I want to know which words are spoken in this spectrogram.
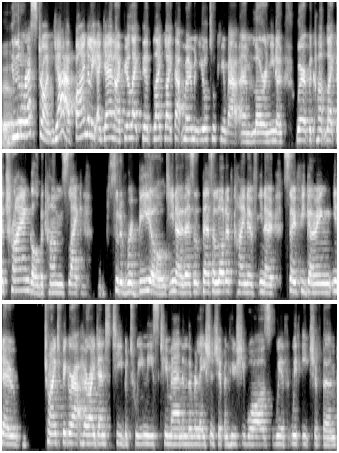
Yeah. In the restaurant, yeah. Finally, again, I feel like the like like that moment you're talking about, um, Lauren. You know, where it becomes like the triangle becomes like sort of revealed. You know, there's a there's a lot of kind of you know Sophie going, you know, trying to figure out her identity between these two men and the relationship and who she was with with each of them.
